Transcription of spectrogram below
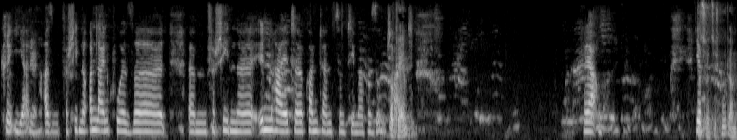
kreieren. Also verschiedene Online-Kurse, ähm, verschiedene Inhalte, Content zum Thema Gesundheit. Okay. Ja, das hört sich gut an.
